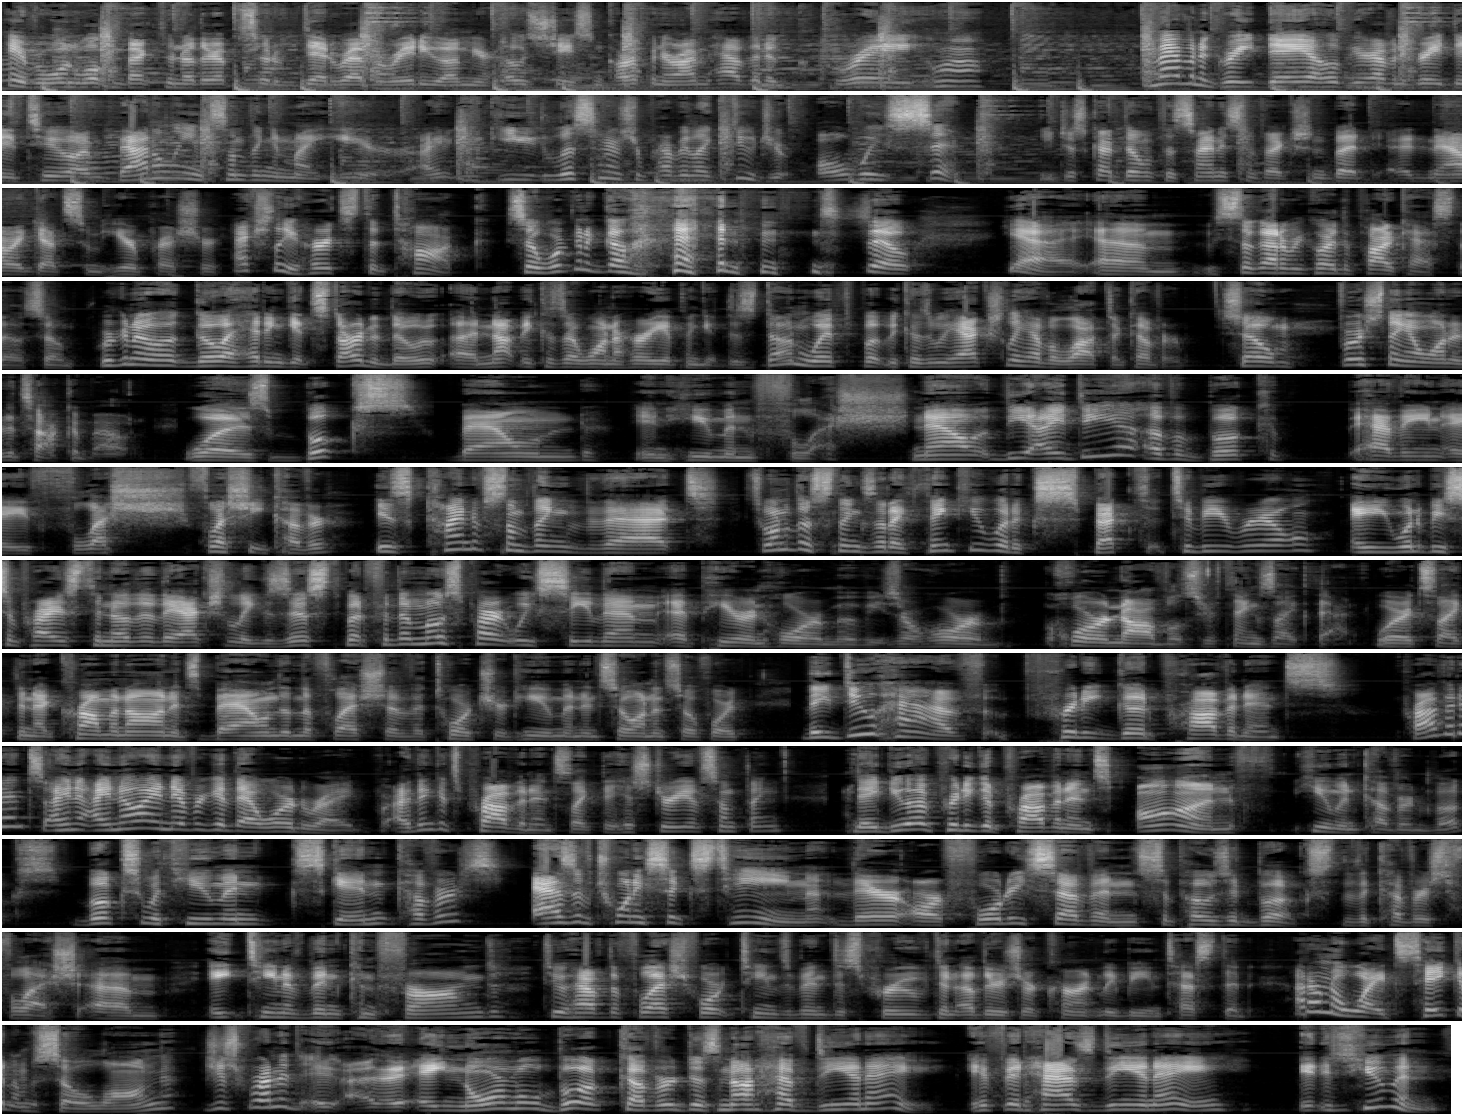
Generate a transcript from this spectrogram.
Hey everyone, welcome back to another episode of Dead Rabbit Radio. I'm your host, Jason Carpenter. I'm having a great, well, I'm having a great day. I hope you're having a great day too. I'm battling something in my ear. I, you listeners are probably like, dude, you're always sick. You just got done with the sinus infection, but uh, now I got some ear pressure. Actually, hurts to talk. So we're gonna go ahead. so yeah, um, we still got to record the podcast though. So we're gonna go ahead and get started though. Uh, not because I want to hurry up and get this done with, but because we actually have a lot to cover. So first thing I wanted to talk about was books bound in human flesh. Now, the idea of a book having a flesh fleshy cover is kind of something that it's one of those things that I think you would expect to be real, and you wouldn't be surprised to know that they actually exist. But for the most part, we see them appear in horror movies or horror horror novels or things like that, where it's like the Necronomicon, it's bound in the flesh of a tortured human, and so on and so forth. They do have pretty good providence. Providence? I, I know I never get that word right. I think it's providence, like the history of something. They do have pretty good provenance on human covered books, books with human skin covers. As of 2016, there are 47 supposed books that covers flesh. Um, 18 have been confirmed to have the flesh, 14 has been disproved, and others are currently being tested. I don't know why it's taken them so long. Just run it. A, a normal book cover does not have DNA. If it has DNA, it is human.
